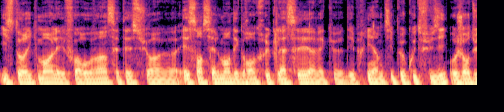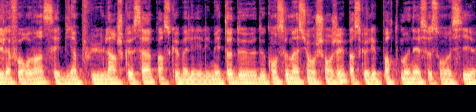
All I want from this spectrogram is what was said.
historiquement, les foires au vin, c'était sur euh, essentiellement des grands crus classés avec euh, des prix un petit peu coup de fusil. Aujourd'hui, la foire au vin, c'est bien plus large que ça parce que bah, les, les méthodes de, de consommation ont changé, parce que les porte-monnaies se sont aussi euh,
